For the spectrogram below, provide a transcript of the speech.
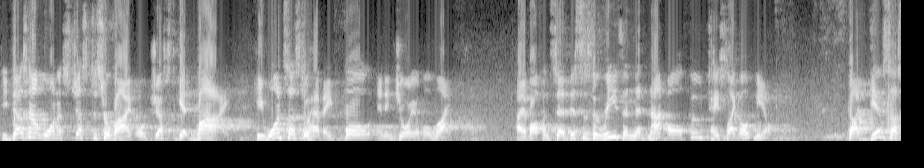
He does not want us just to survive or just get by. He wants us to have a full and enjoyable life. I have often said this is the reason that not all food tastes like oatmeal. God gives us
